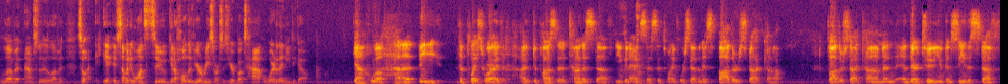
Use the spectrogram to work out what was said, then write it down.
Love it, absolutely love it. So, if somebody wants to get a hold of your resources, your books, how where do they need to go? Yeah, well, uh, the the place where I've I've deposited a ton of stuff you can access it 24/7 is fathers.com. fathers.com and and there too you can see the stuff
